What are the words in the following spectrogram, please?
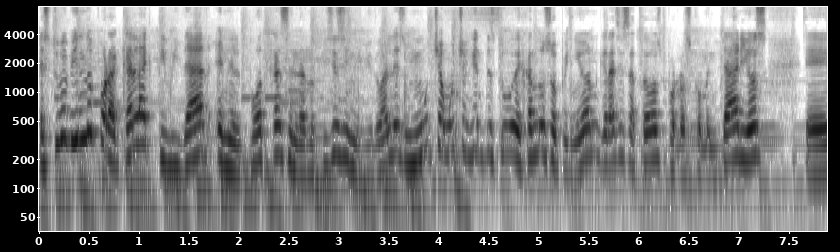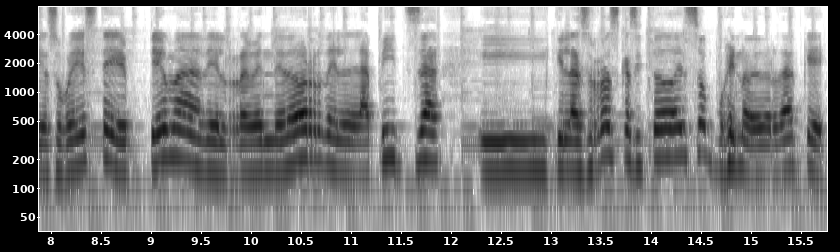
Estuve viendo por acá la actividad en el podcast, en las noticias individuales. Mucha, mucha gente estuvo dejando su opinión. Gracias a todos por los comentarios eh, sobre este tema del revendedor de la pizza y que las roscas y todo eso. Bueno, de verdad que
